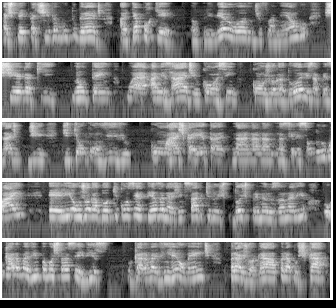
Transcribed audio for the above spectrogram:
a expectativa é muito grande. Até porque é o primeiro ano de Flamengo, chega aqui não tem é, amizade com assim com os jogadores, apesar de, de, ter um convívio com o Arrascaeta na, na, na, na seleção do Uruguai. Ele é um jogador que, com certeza, né, a gente sabe que nos dois primeiros anos ali, o cara vai vir para mostrar serviço. O cara vai vir realmente para jogar, para buscar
